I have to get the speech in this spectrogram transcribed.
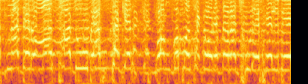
আপনাদের অসাধু ব্যবসাকে বঙ্গোপসাগরে তারা ছুঁড়ে ফেলবে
